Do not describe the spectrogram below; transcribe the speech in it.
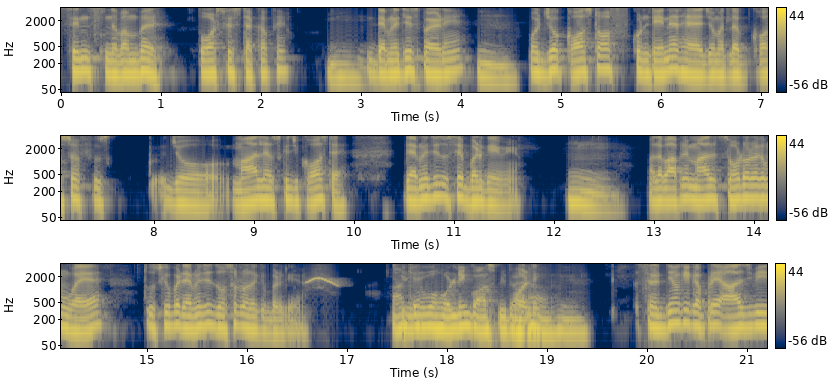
سنس نومبر پورٹس پہ اسٹک اپ ہے ڈیمیجز پڑ رہے ہیں۔ اور جو کاسٹ آف کنٹینر ہے جو مطلب کاسٹ آف اس جو مال ہے اس کی جو کاسٹ ہے ڈیمیجز اس سے بڑھ گئے ہوئے ہیں۔ مطلب آپ نے مال سو ڈالر کا منگوایا ہے تو اس کے اوپر ڈیمیجز دو سو ڈالر کے بڑھ گئے ہیں۔ وہ ہولڈنگ کاسٹ بھی سردیوں کے کپڑے آج بھی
